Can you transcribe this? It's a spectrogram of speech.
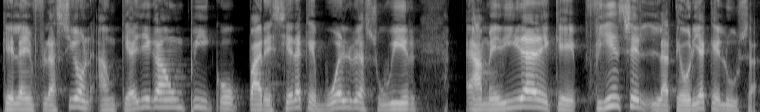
que la inflación, aunque ha llegado a un pico, pareciera que vuelve a subir a medida de que, fíjense la teoría que él usa,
